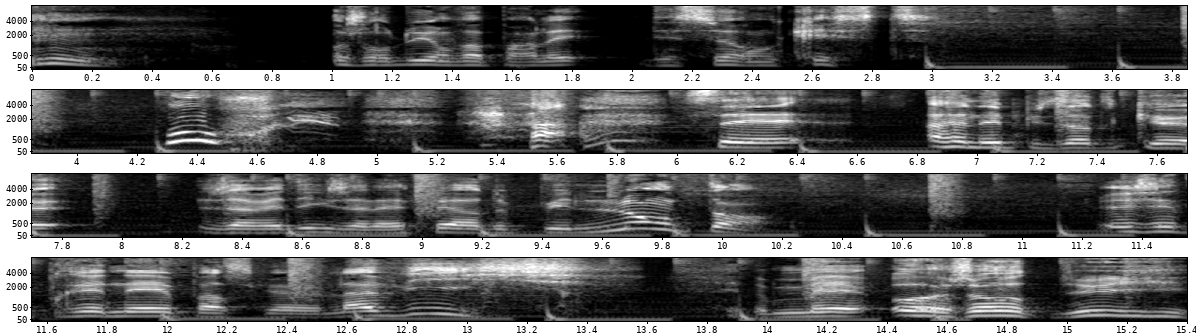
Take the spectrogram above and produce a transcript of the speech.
Aujourd'hui, on va parler des sœurs en Christ. C'est un épisode que j'avais dit que j'allais faire depuis longtemps. Et j'ai traîné parce que la vie. Mais aujourd'hui,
